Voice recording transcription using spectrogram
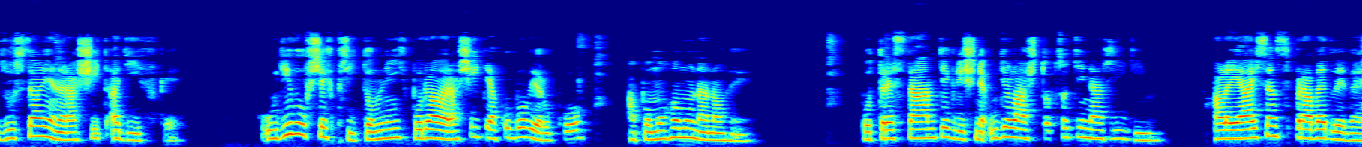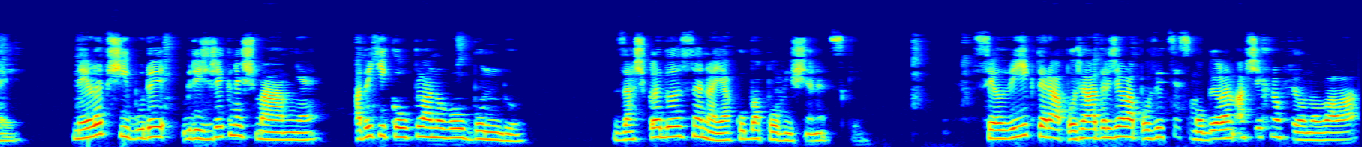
Zůstal jen Rašít a dívky. K údivu všech přítomných podal Rašít Jakubovi ruku a pomohl mu na nohy. Potrestám tě, když neuděláš to, co ti nařídím. Ale já jsem spravedlivý. Nejlepší bude, když řekneš mámě, aby ti koupila novou bundu. Zašklebil se na Jakuba povýšenecky. Sylvie, která pořád držela pozici s mobilem a všechno filmovala,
